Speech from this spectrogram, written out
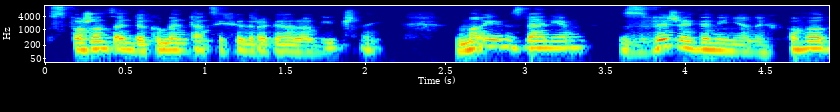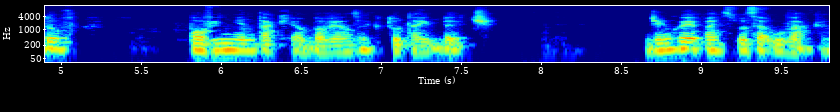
sporządzać dokumentacji hydrogeologicznej. Moim zdaniem z wyżej wymienionych powodów powinien taki obowiązek tutaj być. Dziękuję Państwu za uwagę.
